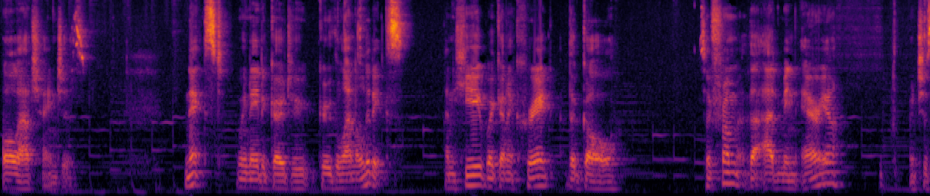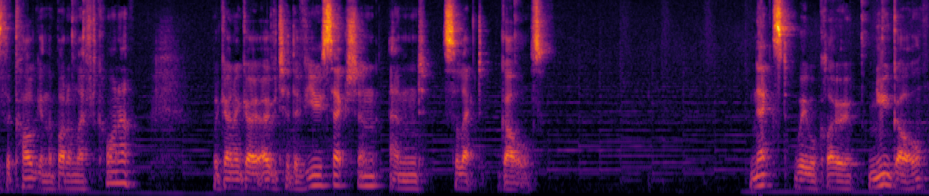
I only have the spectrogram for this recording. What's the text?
all our changes. Next, we need to go to Google Analytics. And here we're going to create the goal. So from the admin area, which is the cog in the bottom left corner. We're going to go over to the view section and select goals. Next, we will go new goal.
